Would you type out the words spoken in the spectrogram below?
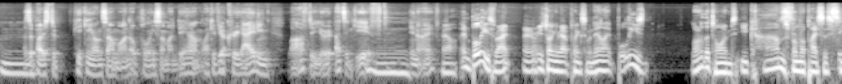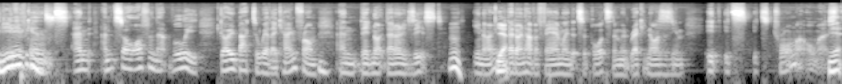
Hmm. as opposed to picking on someone or pulling someone down? Like if you're creating laughter, you're that's a gift, Hmm. you know. Well, and bullies, right? And you're talking about pulling someone down. Like bullies, a lot of the times it comes from a place of significance. significance and and so often that bully go back to where they came from and they're not they don't exist you know Mm. Yeah. they don't have a family that supports them and recognizes him it, it's it's trauma almost Yeah.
